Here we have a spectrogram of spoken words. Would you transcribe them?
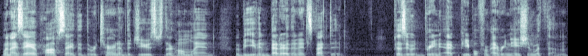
when Isaiah prophesied that the return of the Jews to their homeland would be even better than expected, because it would bring people from every nation with them.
